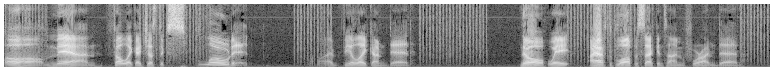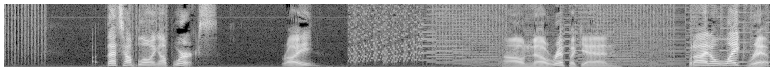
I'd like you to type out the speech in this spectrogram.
Oh, man. Felt like I just exploded. I feel like I'm dead. No, wait. I have to blow up a second time before I'm dead. That's how blowing up works. Right? Oh no, Rip again. But I don't like Rip.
